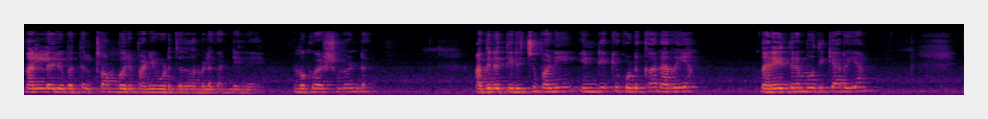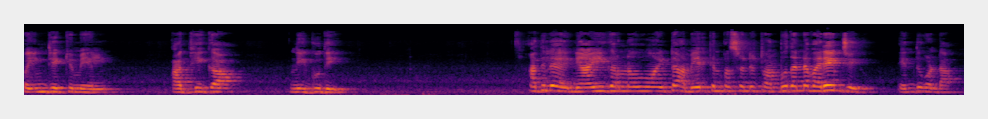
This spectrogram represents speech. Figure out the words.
നല്ല രൂപത്തിൽ ട്രംപ് ഒരു പണി കൊടുത്തത് നമ്മൾ കണ്ടില്ലേ? നമുക്ക് വിഷമമുണ്ട്. അതിന് തിരിച്ചു പണി ഇന്ത്യയ്ക്ക് കൊടുക്കാൻ അറിയാം. നരേന്ദ്രമോദിക്ക് അറിയാം. ഇപ്പൊ ഇന്ത്യയ്ക്ക് മേൽ അധിക നികുതി. അതിൽ ന്യായീകരണവുമായിട്ട് അമേരിക്കൻ പ്രസിഡന്റ് ട്രംപ് തന്നെ വരെയും ചെയ്തു. എന്തുകൊണ്ടാ?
